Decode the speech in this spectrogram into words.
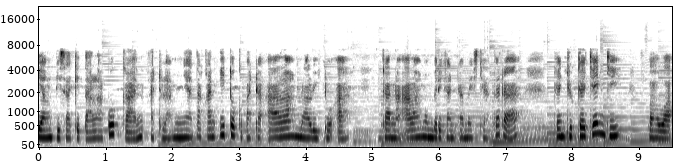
Yang bisa kita lakukan adalah menyatakan itu kepada Allah melalui doa, karena Allah memberikan damai sejahtera dan juga janji bahwa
